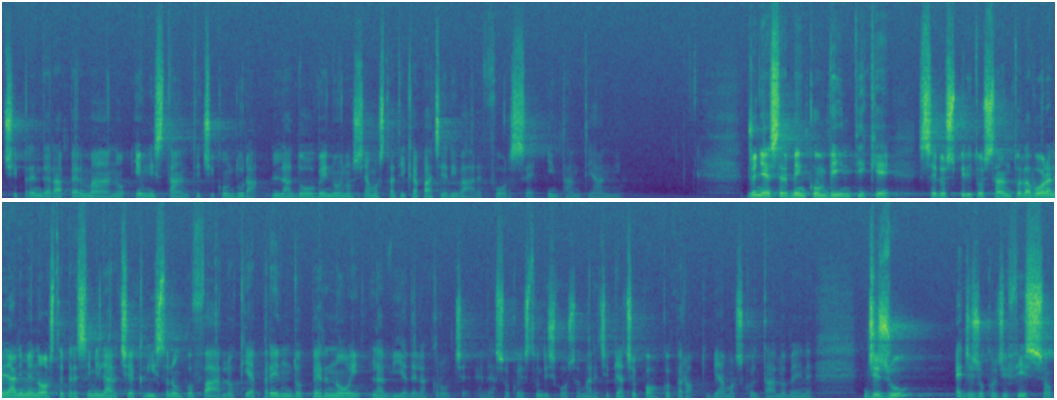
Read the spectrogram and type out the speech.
ci prenderà per mano e un istante ci condurrà laddove noi non siamo stati capaci di arrivare forse in tanti anni. Bisogna essere ben convinti che se lo Spirito Santo lavora nelle anime nostre per assimilarci a Cristo, non può farlo che aprendo per noi la via della croce. Adesso questo è un discorso che magari ci piace poco, però dobbiamo ascoltarlo bene. Gesù è Gesù crocifisso.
